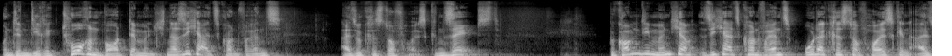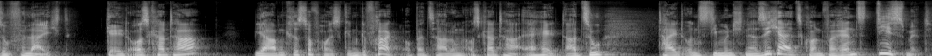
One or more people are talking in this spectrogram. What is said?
und dem Direktorenboard der Münchner Sicherheitskonferenz, also Christoph Heusgen selbst. Bekommen die Münchner Sicherheitskonferenz oder Christoph Heusgen also vielleicht Geld aus Katar? Wir haben Christoph Heusgen gefragt, ob er Zahlungen aus Katar erhält. Dazu teilt uns die Münchner Sicherheitskonferenz dies mit.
